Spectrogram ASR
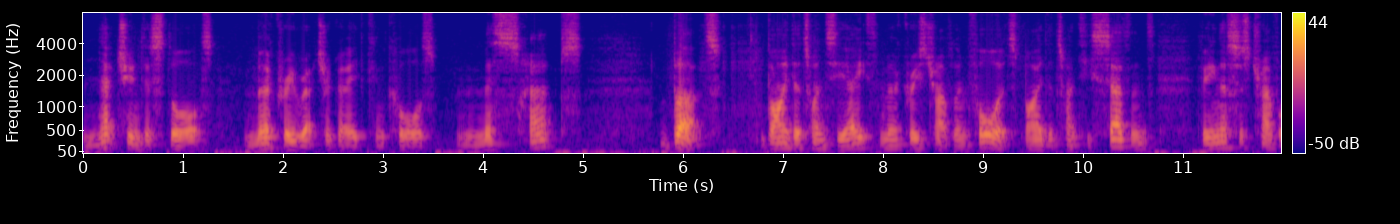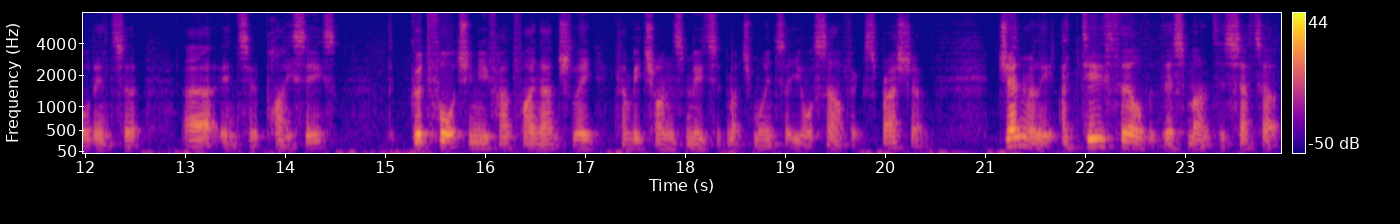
Neptune distorts, Mercury retrograde can cause mishaps, but by the 28th, Mercury's travelling forwards. By the 27th, Venus has travelled into, uh, into Pisces. The good fortune you've had financially can be transmuted much more into your self expression generally, I do feel that this month is set up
